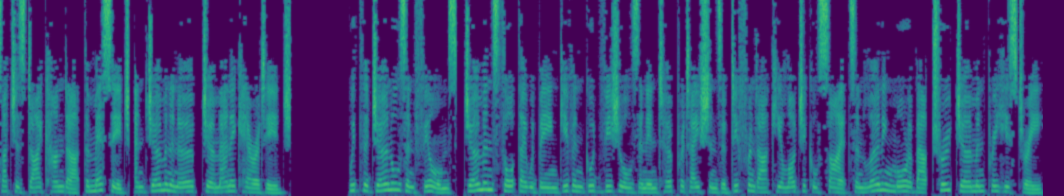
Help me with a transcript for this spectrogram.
such as Die Kunde the Message and Germanen Erbe Germanic Heritage. With the journals and films, Germans thought they were being given good visuals and interpretations of different archaeological sites and learning more about true German prehistory.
